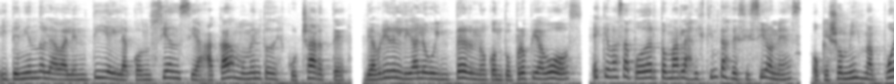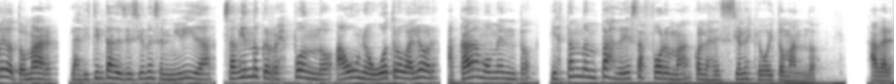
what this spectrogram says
y teniendo la valentía y la conciencia a cada momento de escucharte, de abrir el diálogo interno con tu propia voz, es que vas a poder tomar las distintas decisiones, o que yo misma puedo tomar las distintas decisiones en mi vida, sabiendo que respondo a uno u otro valor a cada momento y estando en paz de esa forma con las decisiones que voy tomando. A ver,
